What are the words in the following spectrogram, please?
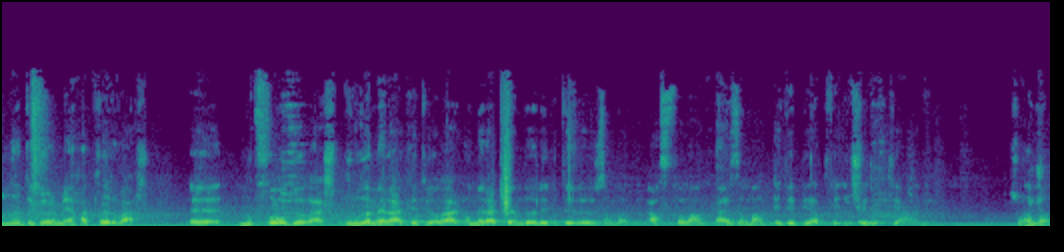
Bunları da görmeye hakları var. Ee, mutlu oluyorlar. Bunu da merak ediyorlar. O meraklarını da öyle gideriyoruz ama asıl olan her zaman edebiyat ve içerik yani. Sonuç Ama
